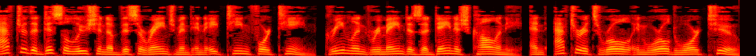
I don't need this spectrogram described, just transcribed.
After the dissolution of this arrangement in 1814, Greenland remained as a Danish colony, and, after its role in World War II,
